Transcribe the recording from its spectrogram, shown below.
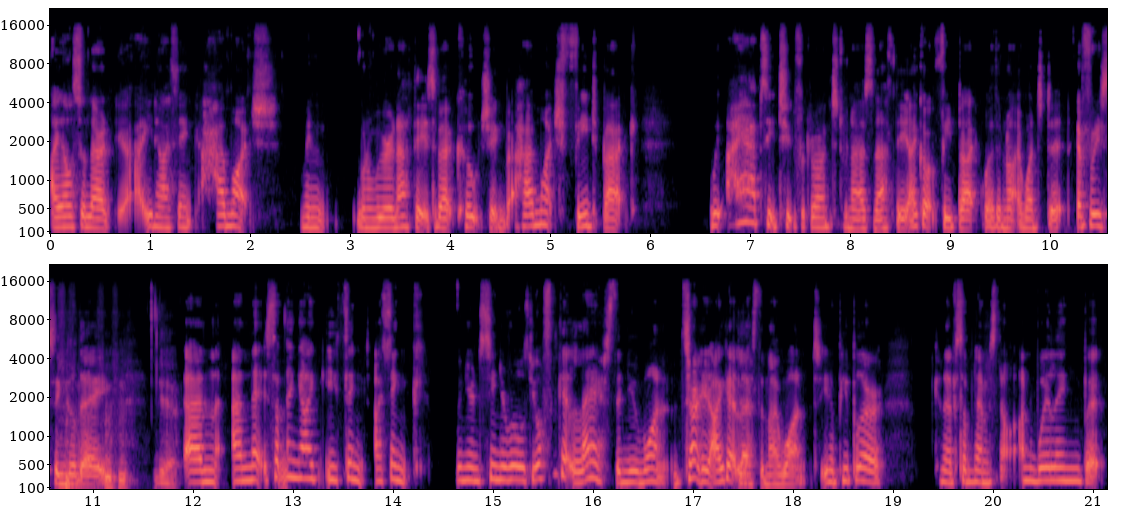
I also learned, you know, I think how much. I mean, when we were an athlete, it's about coaching, but how much feedback we, I absolutely took for granted when I was an athlete. I got feedback whether or not I wanted it every single day. yeah. And and it's something I you think I think when you're in senior roles, you often get less than you want. Certainly, I get less than I want. You know, people are kind of sometimes not unwilling, but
